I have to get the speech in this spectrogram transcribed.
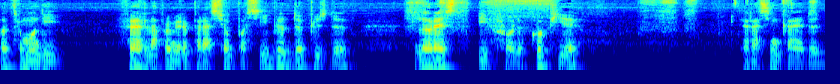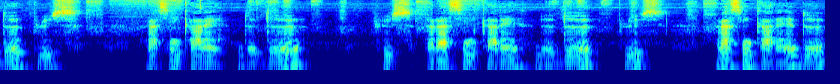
Autrement dit, faire la première opération possible, 2 plus 2. Le reste, il faut le copier. Racine carrée de 2 plus racine carrée de 2 plus racine carrée de 2 plus racine carrée de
